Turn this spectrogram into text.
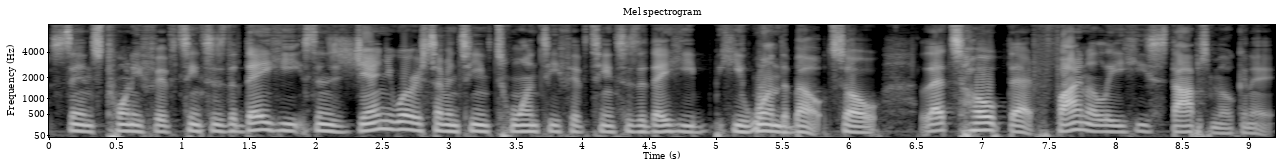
since 2015, since the day he, since January 17, 2015, since the day he he won the belt. So let's hope that finally he stops milking it,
